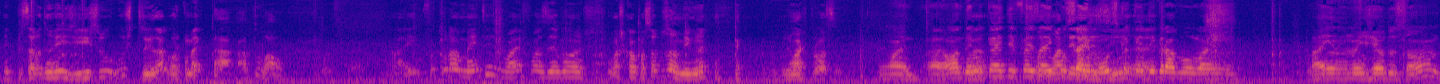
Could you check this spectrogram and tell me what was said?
a gente precisava de um registro, os três agora, como é que tá, atual. Aí futuramente vai fazer algumas, algumas copas só pros amigos, né? Os mais próximos. Uma, é, uma demo Uma- que a gente fez aí com materialzinho, músicas que a gente é. gravou lá, em, lá em- no Engenho do Som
